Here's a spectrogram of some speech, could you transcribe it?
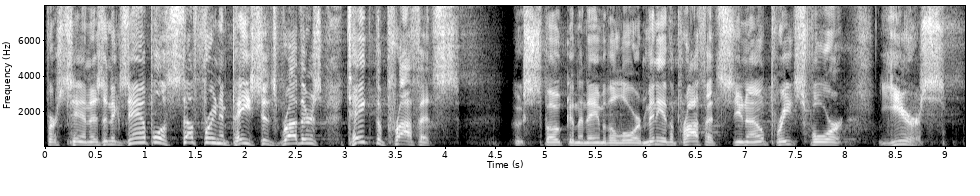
Verse 10 as an example of suffering and patience, brothers, take the prophets who spoke in the name of the Lord. Many of the prophets, you know, preached for years,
